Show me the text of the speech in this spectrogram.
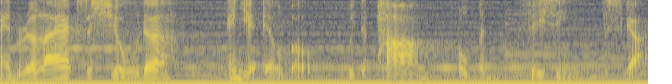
and relax the shoulder and your elbow with the palm open facing the sky.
